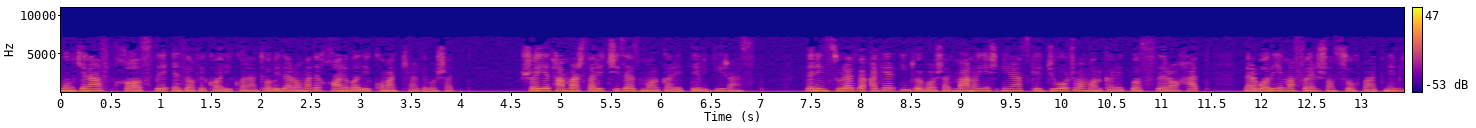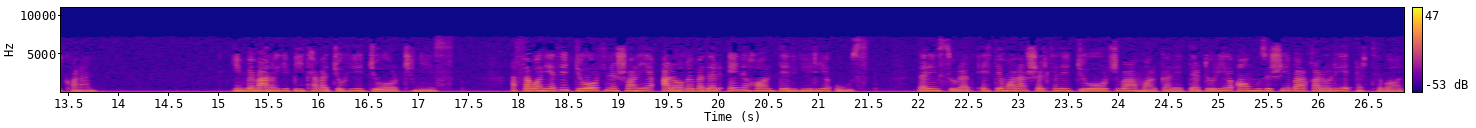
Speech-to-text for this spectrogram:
ممکن است خواسته اضافه کاری کند تا به درآمد خانواده کمک کرده باشد. شاید هم بر سر چیز از مارگارت دلگیر است. در این صورت و اگر اینطور باشد معنایش این است که جورج و مارگارت با سراحت درباره مسائلشان صحبت نمی کنند. این به معنای بیتوجهی جورج نیست. عصبانیت جورج نشانه علاقه و در عین حال دلگیری اوست. در این صورت احتمالا شرکت جورج و مارگارت در دوره آموزشی برقراری ارتباط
